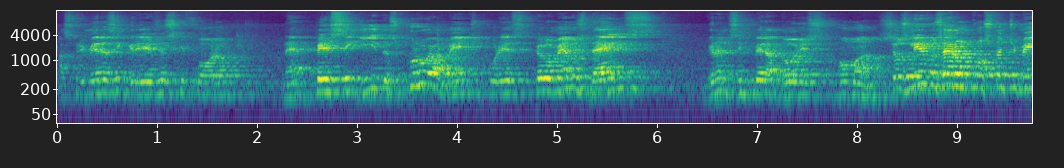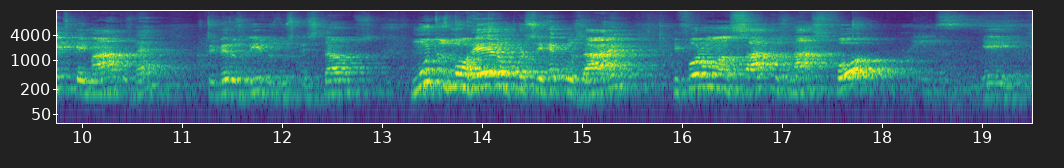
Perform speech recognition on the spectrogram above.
as primeiras igrejas que foram né, perseguidas cruelmente por esse, pelo menos dez grandes imperadores romanos. Seus livros eram constantemente queimados, né? Os primeiros livros dos cristãos. Muitos morreram por se recusarem e foram lançados nas fogueiras.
